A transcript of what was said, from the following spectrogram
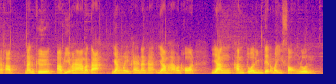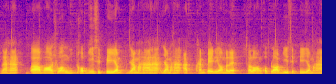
นะครับนั่นคืออาพี่มหาอมตะยังไม่แค่นั้นฮะยามาฮ่าคอนคอร์ดยังทำตัวลิมิเต็ดออกมาอีก 2 รุ่นนะฮะอพอช่วงครบ 20 ปียามาฮ่านะฮะยามาฮ่าอัดแคมเปญนี้ออกมาเลย ฉลองครบรอบ 20 ปียามาฮ่า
